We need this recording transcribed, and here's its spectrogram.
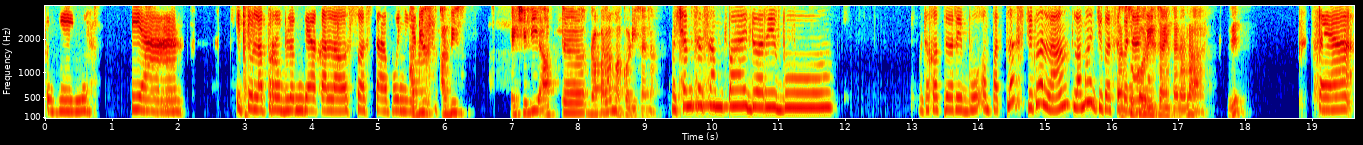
pergi. Iya. Itulah problem dia kalau swasta punya. Habis, habis, actually after, berapa lama kau di sana? Macam saya sampai 2000 dekat 2014 juga lah. Lama juga sebenarnya. resign sana lah. Is it? Saya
